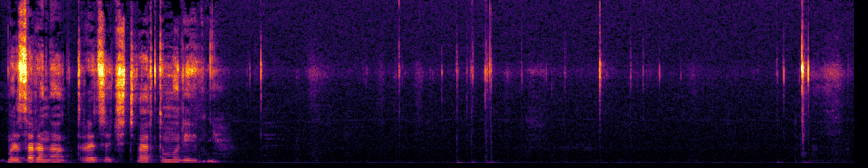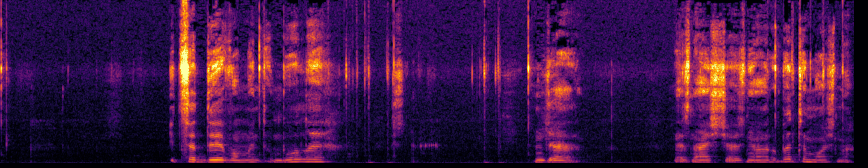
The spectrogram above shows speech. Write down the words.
Ми зараз на 34 рівні. І це диво ми добули. Я не знаю, що з нього робити можна.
